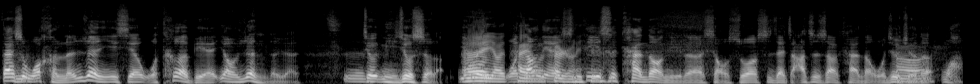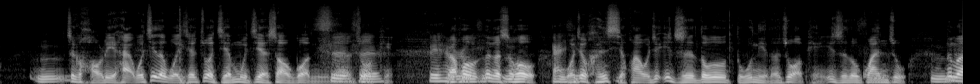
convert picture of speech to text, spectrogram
但是我很能认一些我特别要认的人。就你就是了，因为我当年是第一次看到你的小说，是在杂志上看到，我就觉得哇，嗯，这个好厉害。我记得我以前做节目介绍过你的作品，然后那个时候我就很喜欢，我就一直都读你的作品，一直都关注。那么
